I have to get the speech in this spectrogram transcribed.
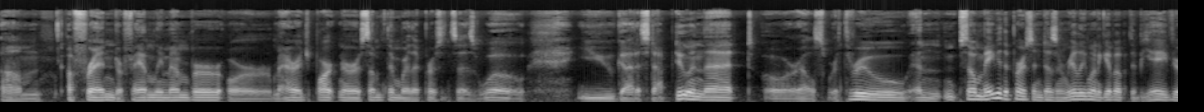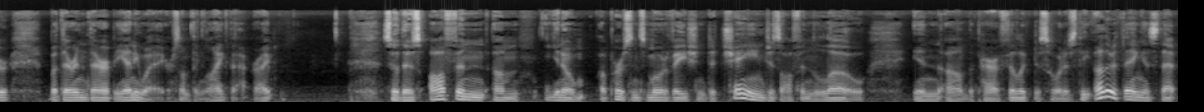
um, a friend or family member or marriage partner or something where the person says, Whoa, you got to stop doing that or else we're through. And so maybe the person doesn't really want to give up the behavior, but they're in therapy anyway or something like that, right? So there's often, um, you know, a person's motivation to change is often low in um, the paraphilic disorders. The other thing is that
